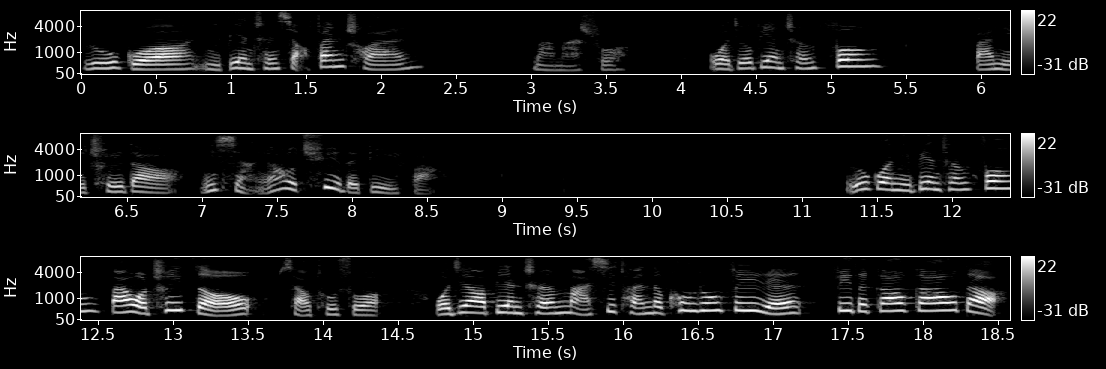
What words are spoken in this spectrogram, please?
如果你变成小帆船，妈妈说，我就变成风，把你吹到你想要去的地方。如果你变成风，把我吹走，小兔说。我就要变成马戏团的空中飞人，飞得高高的。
